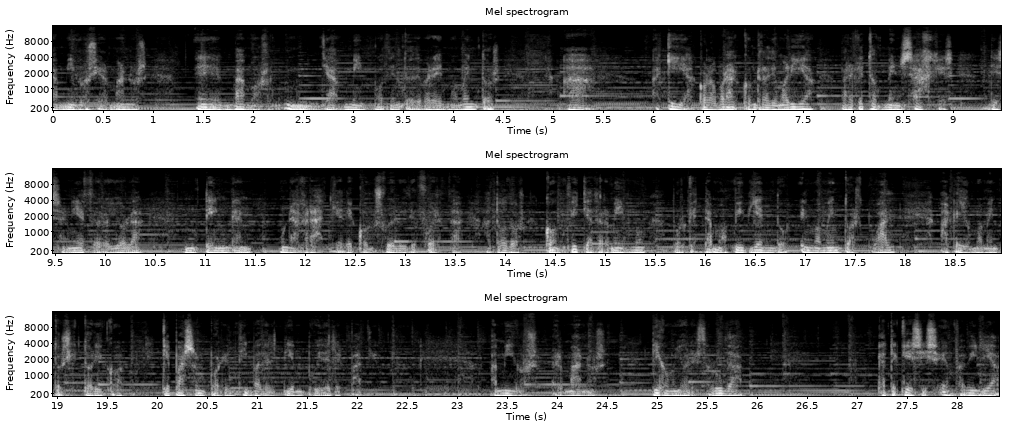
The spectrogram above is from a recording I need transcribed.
amigos y hermanos, eh, vamos ya mismo dentro de varios momentos a aquí a colaborar con Radio María para que estos mensajes de San de Loyola tengan una gracia de consuelo y de fuerza a todos con fecha de ahora mismo, porque estamos viviendo el momento actual, aquellos momentos históricos que pasan por encima del tiempo y del espacio. Amigos, hermanos, Diego Muñoz les saluda. Catequesis en familia,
